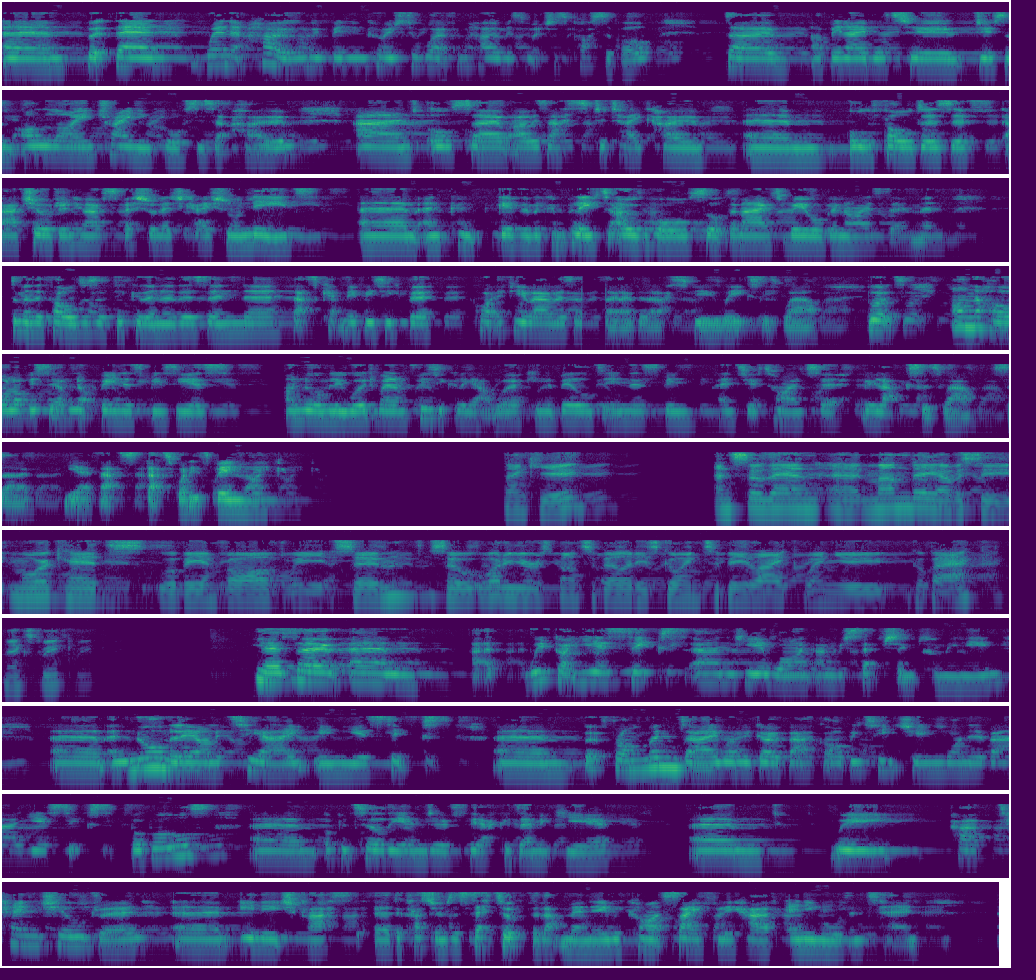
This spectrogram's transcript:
Um, but then, when at home, we've been encouraged to work from home as much as possible. So I've been able to do some online training courses at home, and also I was asked to take home um, all the folders of our children who have special educational needs um, and can give them a complete overhaul, sort them out, reorganise them, and some of the folders are thicker than others, and uh, that's kept me busy for quite a few hours over the last few weeks as well. But on the whole, obviously, I've not been as busy as I normally would when I'm physically at work in the building. There's been plenty of time to relax as well. So yeah, that's that's what it's been like. Thank you. And so then uh, Monday, obviously, more kids will be involved, we assume. So, what are your responsibilities going to be like when you go back next week? Yeah, so um, we've got year six and year one and reception coming in. Um, and normally I'm a TA in year six. Um, but from Monday, when we go back, I'll be teaching one of our year six bubbles um, up until the end of the academic year. Um, we have 10 children um, in each class. Uh, the classrooms are set up for that many. We can't safely have any more than 10.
